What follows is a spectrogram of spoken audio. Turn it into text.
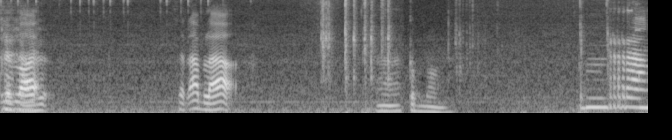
เรียบร้อยเซตอัพแล้วอ่ากำลังกำลัง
